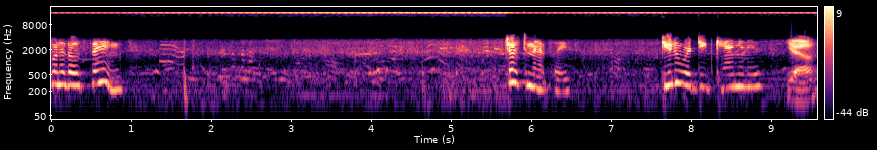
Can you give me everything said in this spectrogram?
Just one of those things. Just a minute, please. Do you know where Deep Canyon is? Yeah?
